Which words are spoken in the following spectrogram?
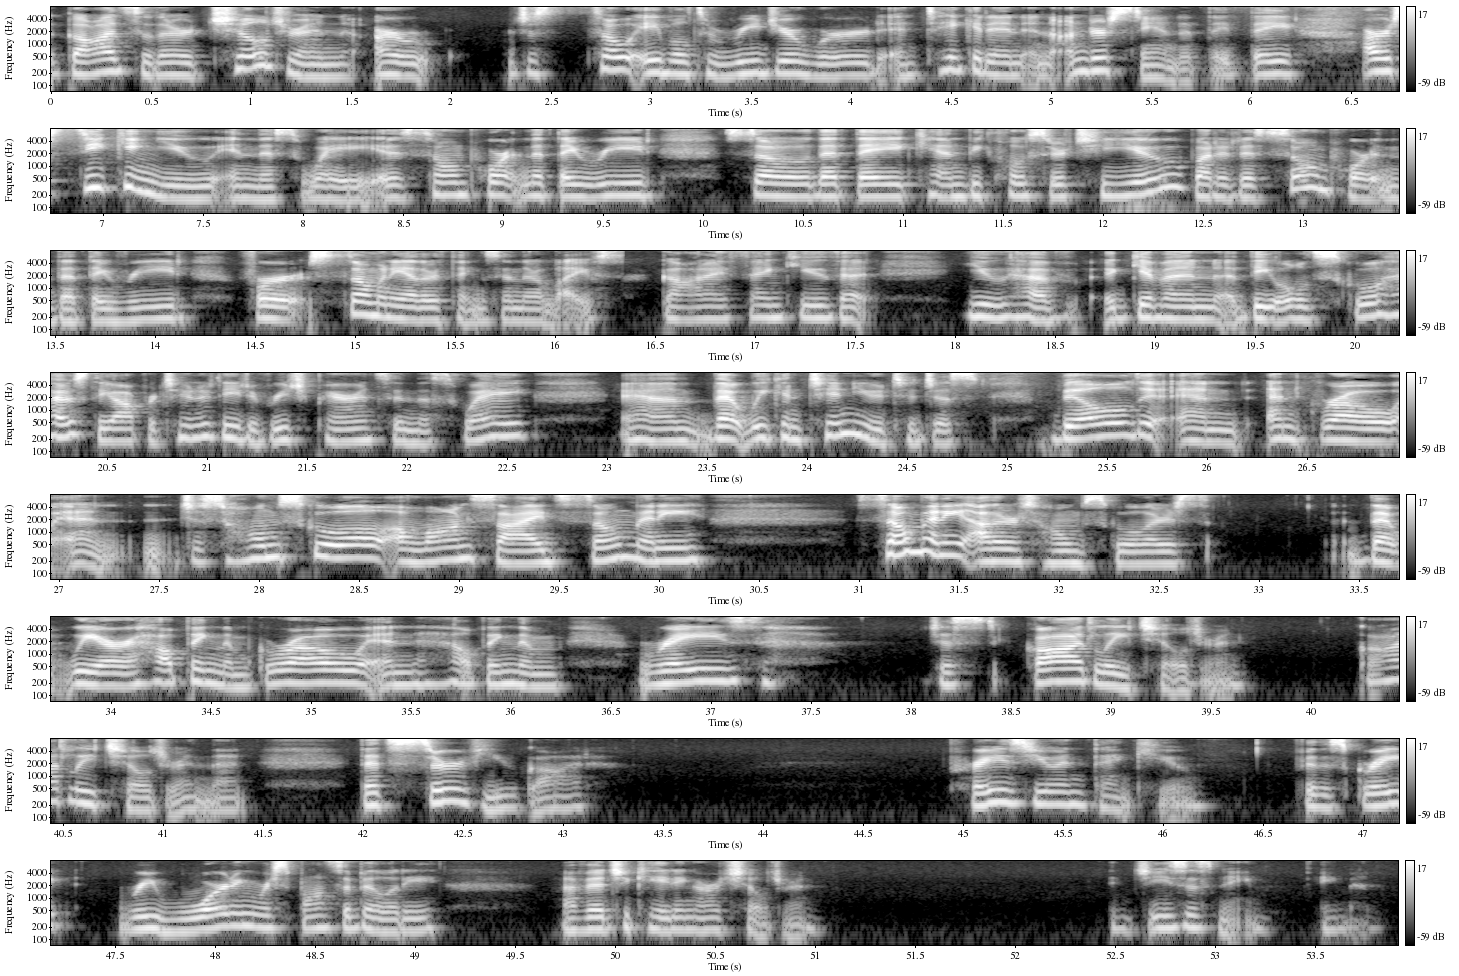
God, so that our children are just so able to read your word and take it in and understand it. They, they are seeking you in this way. It is so important that they read so that they can be closer to you, but it is so important that they read for so many other things in their lives. God, I thank you that you have given the old schoolhouse the opportunity to reach parents in this way and that we continue to just build and and grow and just homeschool alongside so many so many others homeschoolers that we are helping them grow and helping them raise just godly children godly children that that serve you god. Praise you and thank you for this great rewarding responsibility of educating our children in Jesus' name, amen.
